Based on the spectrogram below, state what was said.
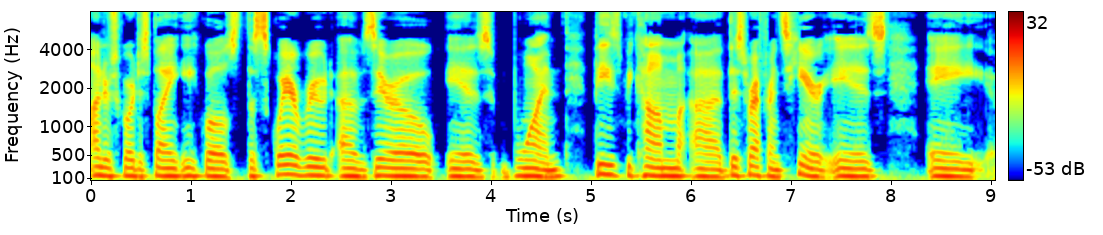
underscore display equals the square root of zero is one. These become, uh, this reference here is a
